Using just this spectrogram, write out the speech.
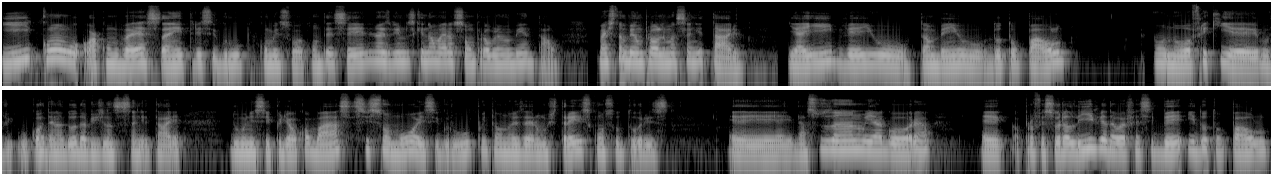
E com a conversa entre esse grupo começou a acontecer, nós vimos que não era só um problema ambiental, mas também um problema sanitário. E aí veio também o Dr. Paulo Onofre, que é o coordenador da vigilância sanitária do município de Alcobaça, se somou a esse grupo. Então, nós éramos três consultores é, da Suzano e agora é, a professora Lívia da UFSB e Dr. Paulo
